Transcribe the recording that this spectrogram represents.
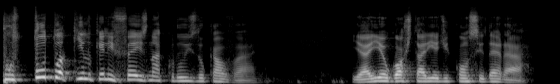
Por tudo aquilo que ele fez na cruz do Calvário. E aí eu gostaria de considerar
